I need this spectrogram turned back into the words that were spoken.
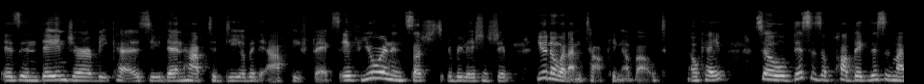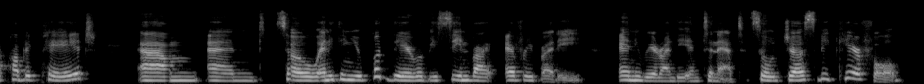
is in danger because you then have to deal with the after effects. If you're in such a relationship, you know what I'm talking about. Okay. So this is a public, this is my public page. Um, and so anything you put there will be seen by everybody anywhere on the internet. So just be careful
